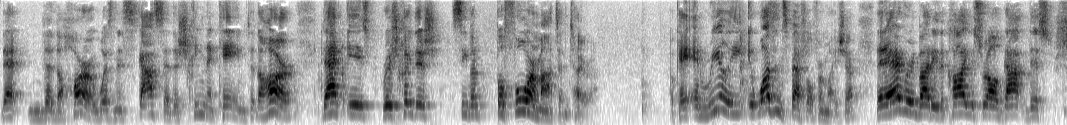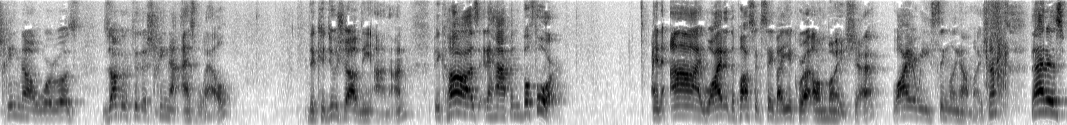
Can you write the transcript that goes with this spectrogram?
that the, the har was niskasa, the shechina came to the har, that is Rish Chodesh Sivan before Matan Torah. Okay, and really, it wasn't special for Moshe that everybody, the Klal Yisrael, got this shechina or was zakuk to the shechina as well, the kedusha of the Anan, because it happened before. And I, why did the pasuk say Vayikra al Moshe? Why are we singling out Moshe? That is,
